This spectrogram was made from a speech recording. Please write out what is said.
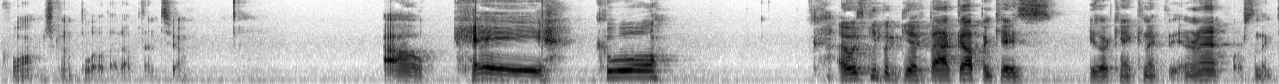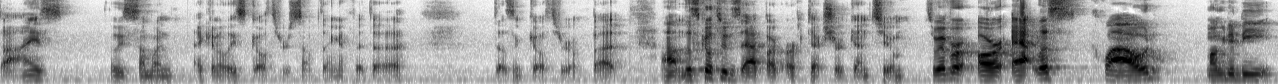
cool. I'm just gonna blow that up then too. Okay, cool. I always keep a GIF backup in case either I can't connect to the internet or something dies. At least someone I can at least go through something if it uh, doesn't go through. But um, let's go through this app architecture again too. So we have our, our Atlas Cloud MongoDB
